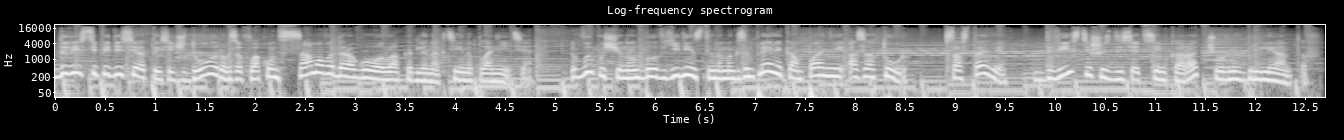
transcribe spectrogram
250 тысяч долларов за флакон самого дорогого лака для ногтей на планете. Выпущен он был в единственном экземпляре компании «Азатур» в составе 267 карат черных бриллиантов,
